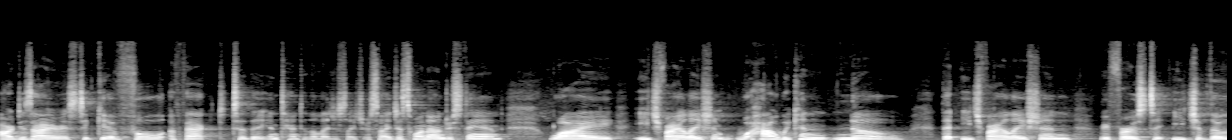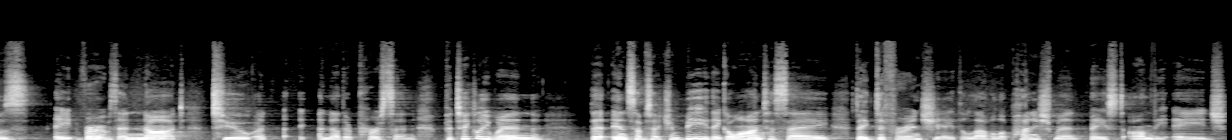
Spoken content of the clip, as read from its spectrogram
our desire is to give full effect to the intent of the legislature. So I just want to understand why each violation, how we can know that each violation refers to each of those eight verbs and not to a- another person, particularly when that in subsection B, they go on to say they differentiate the level of punishment based on the age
